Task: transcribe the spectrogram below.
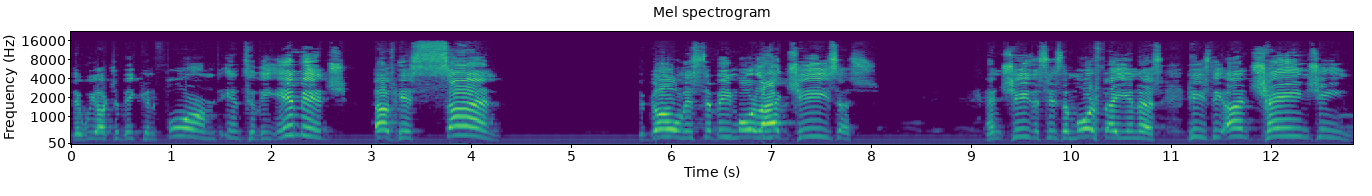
that we are to be conformed into the image of His Son. The goal is to be more like Jesus. And Jesus is the morphe in us. He's the unchanging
